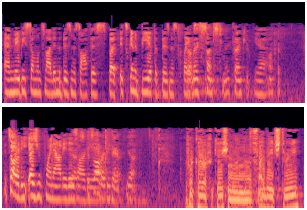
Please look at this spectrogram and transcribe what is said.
and maybe someone's not in the business office, but it's going to be at the business place. That makes sense to me, thank you. Yeah. Okay. It's already, as you point out, it is Yes, already It's there. already there, yeah. For clarification, on uh, 5H3,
